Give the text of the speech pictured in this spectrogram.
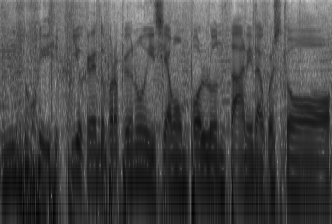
noi, io credo proprio noi siamo un po' lontani da questo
